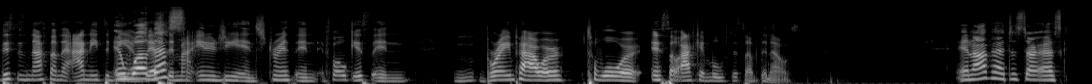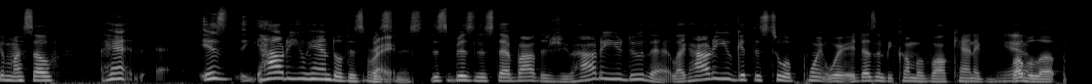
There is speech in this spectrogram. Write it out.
This is not something I need to be And investing that's- my energy and strength and focus and brain power toward, and so I can move to something else. And I've had to start asking myself, is how do you handle this Right. business? This business that bothers you. How do you do that? Like how do you get this to a point where it doesn't become a volcanic Yeah. bubble up?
